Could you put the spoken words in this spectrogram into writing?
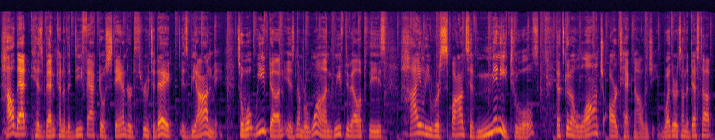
How that has been kind of the de facto standard through today is beyond me. So what we've done is number one, we've developed these highly responsive mini tools that's going to launch our technology, whether it's on a desktop,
